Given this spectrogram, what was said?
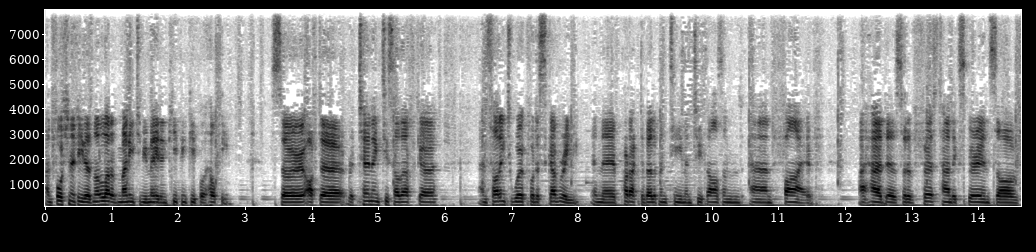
unfortunately, there's not a lot of money to be made in keeping people healthy. So after returning to South Africa and starting to work for Discovery in their product development team in 2005, I had a sort of first-hand experience of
